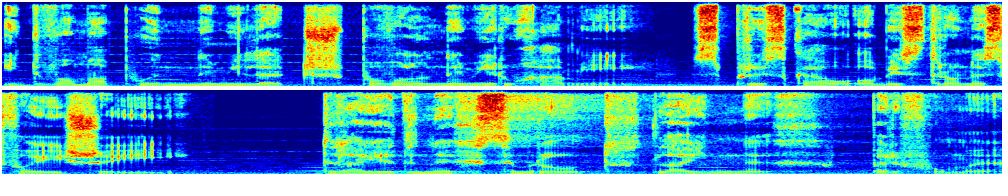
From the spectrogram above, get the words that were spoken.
i dwoma płynnymi, lecz powolnymi ruchami spryskał obie strony swojej szyi. Dla jednych smród, dla innych perfumy.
